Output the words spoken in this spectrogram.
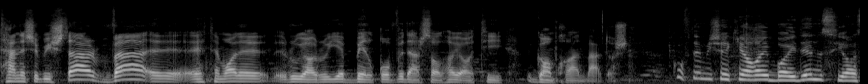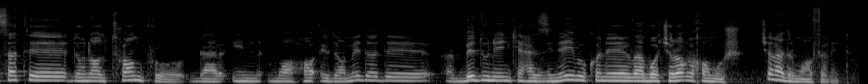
تنش بیشتر و احتمال رویارویی بالقوه در سالهای آتی گام خواهند برداشت. گفته میشه که آقای بایدن سیاست دونالد ترامپ رو در این ماهها ادامه داده بدون اینکه هزینه ای بکنه و با چراغ خاموش چقدر موافقید؟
